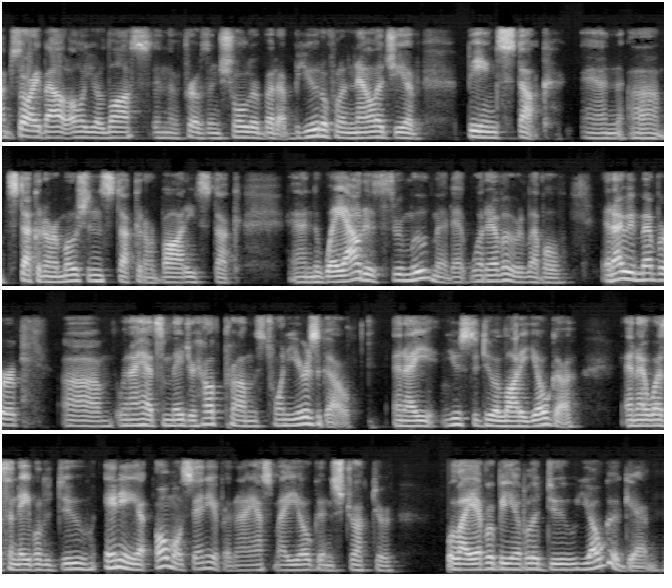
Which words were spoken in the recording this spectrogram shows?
I'm sorry about all your loss in the frozen shoulder, but a beautiful analogy of being stuck and uh, stuck in our emotions, stuck in our bodies, stuck and the way out is through movement at whatever level. And I remember um, when I had some major health problems 20 years ago, and I used to do a lot of yoga, and I wasn't able to do any, almost any of it. And I asked my yoga instructor, "Will I ever be able to do yoga again?"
